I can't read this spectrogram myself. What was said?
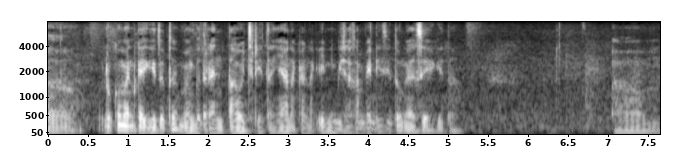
uh, lu komen kayak gitu tuh emang beneran tahu ceritanya anak-anak ini bisa sampai di situ nggak sih gitu? Um,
